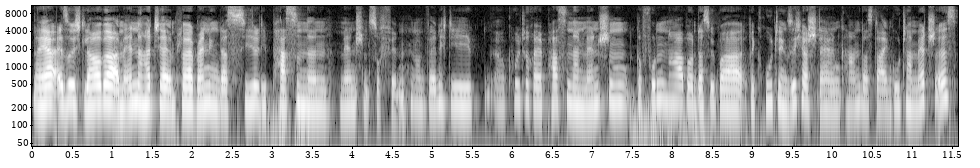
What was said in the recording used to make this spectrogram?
Naja, also ich glaube, am Ende hat ja Employer Branding das Ziel, die passenden Menschen zu finden. Und wenn ich die äh, kulturell passenden Menschen gefunden habe und das über Recruiting sicherstellen kann, dass da ein guter Match ist,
